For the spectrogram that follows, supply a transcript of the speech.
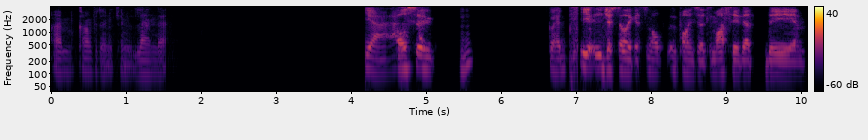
I'm confident we can land that. Yeah. Also, mm -hmm go ahead. Yeah, just like a small pointer to Masih that the um,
